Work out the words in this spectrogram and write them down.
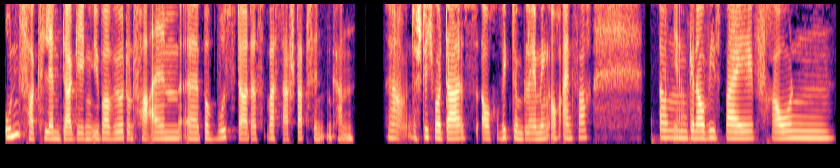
unverklemmter gegenüber wird und vor allem äh, bewusster, dass was da stattfinden kann. Ja, das Stichwort da ist auch Victim Blaming auch einfach. Ähm, ja. Genau wie es bei Frauen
